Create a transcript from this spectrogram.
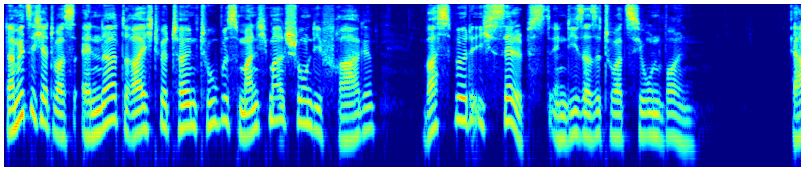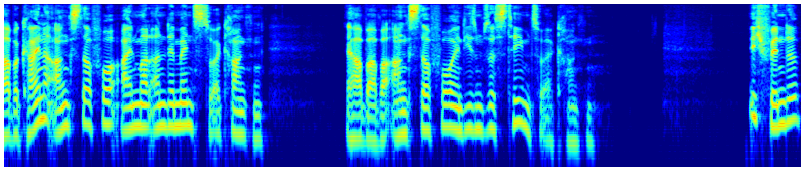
Damit sich etwas ändert, reicht für Tön Tubes manchmal schon die Frage, was würde ich selbst in dieser Situation wollen? Er habe keine Angst davor, einmal an Demenz zu erkranken, er habe aber Angst davor, in diesem System zu erkranken. Ich finde,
